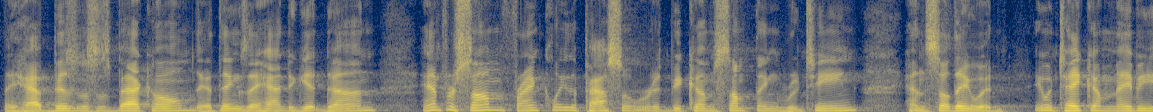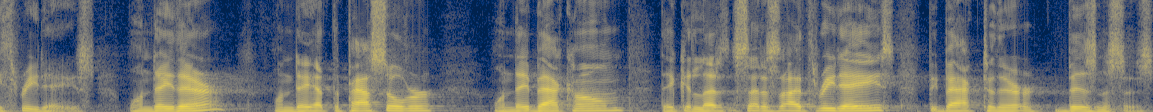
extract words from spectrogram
they had businesses back home, they had things they had to get done. And for some, frankly, the Passover had become something routine. And so they would, it would take them maybe three days. One day there, one day at the Passover, one day back home. They could let, set aside three days, be back to their businesses.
